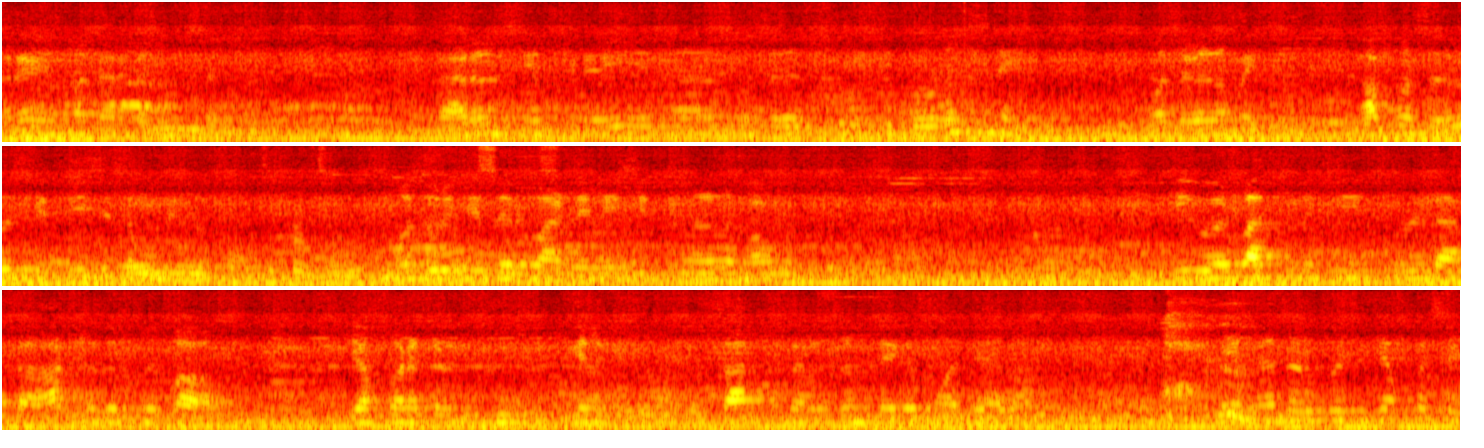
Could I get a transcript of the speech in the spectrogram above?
खऱ्या विमा जाईल कारण शेतकऱ्यांना दुसरं कृषी प्रोडक्ट नाही. तुम्हाला सगळ्यांना माहिती आपण सर्व शेतीशी संबंधित होतो. मजुरीचे दर वाढलेले शेतीमालाला भाव नसतो. ती वेळ बातमी ती तुरीला आता आठ हजार रुपये भाव. ज्या प्रकारे गेलं की सात हजार जमते का तुम्हाला द्यायला? एक हजार रुपयाची जास्त कसे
